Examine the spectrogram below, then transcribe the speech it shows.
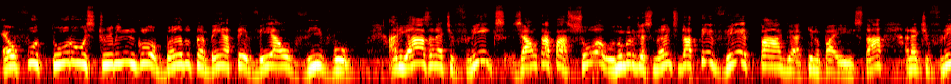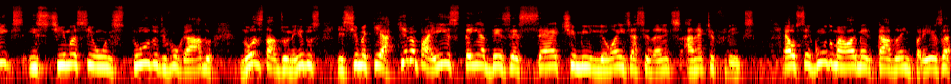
É o futuro o streaming englobando também a TV ao vivo. Aliás, a Netflix já ultrapassou o número de assinantes da TV paga aqui no país, tá? A Netflix estima-se um estudo divulgado nos Estados Unidos, estima que aqui no país tenha 17 milhões de assinantes a Netflix. É o segundo maior mercado da empresa,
